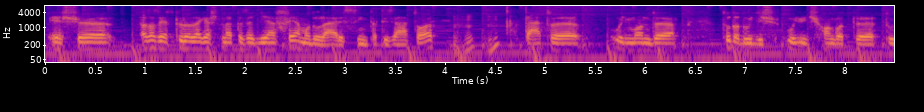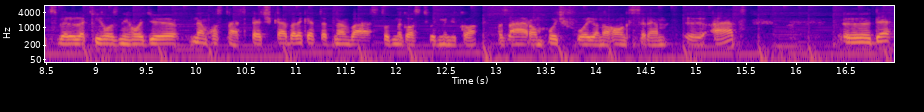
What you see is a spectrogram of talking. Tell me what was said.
és az azért különleges, mert ez egy ilyen félmoduláris szintetizátor, uh-huh. tehát úgymond tudod úgy is, úgy is hangot tudsz belőle kihozni, hogy nem használsz patch kábeleket, tehát nem választod meg azt, hogy mondjuk a, az áram hogy folyjon a hangszerem át, de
